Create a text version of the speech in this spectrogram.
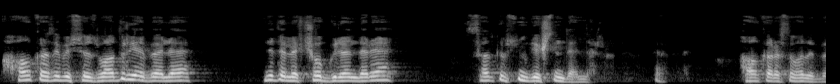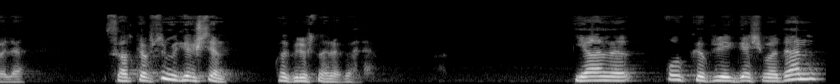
halk arasında bir söz vardır ya böyle ne derler çok gülenlere Köprüsü'nü geçtin derler. Halk arasında vardır böyle. Sırat Köprüsü'nü mü geçtin? Gülüyorsun böyle. Yani o köprüyü geçmeden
